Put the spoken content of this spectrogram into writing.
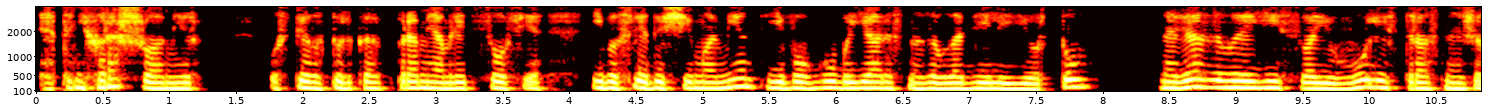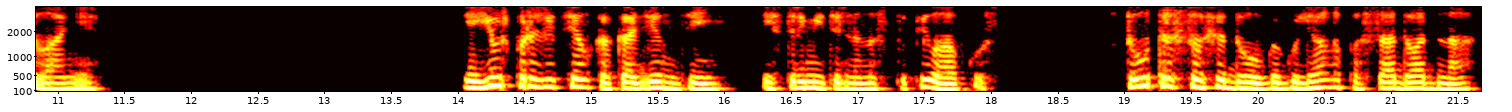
"Это нехорошо, Амир", успела только промямлить Софья, ибо в следующий момент его губы яростно завладели ее ртом, навязывая ей свою волю и страстное желание. Июль пролетел как один день, и стремительно наступил август. То утро Софья долго гуляла по саду одна.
